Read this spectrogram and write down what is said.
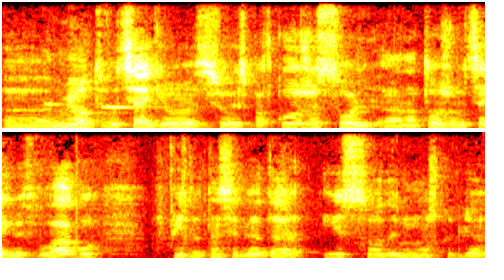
Э, Мед вытягивает все из-под кожи, соль, она тоже вытягивает влагу, впитывает на себя, да, и сода немножко для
